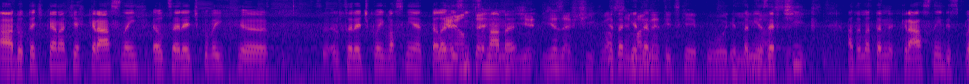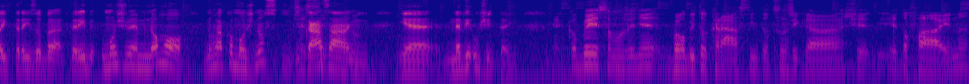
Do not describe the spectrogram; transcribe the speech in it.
a doteďka na těch krásných LCDčkových eh, LCDčkových vlastně jenom televizích, co máme, je, jezevčík, vlastně je ten- magnetický původní. je ten jezevčík a tenhle ten krásný displej, který, zobra, který by umožňuje mnoho, mnoho jako možností, Přesně, ukázání, je nevyužitý. Jakoby samozřejmě bylo by to krásný, to co říkáš, je, je to fajn.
